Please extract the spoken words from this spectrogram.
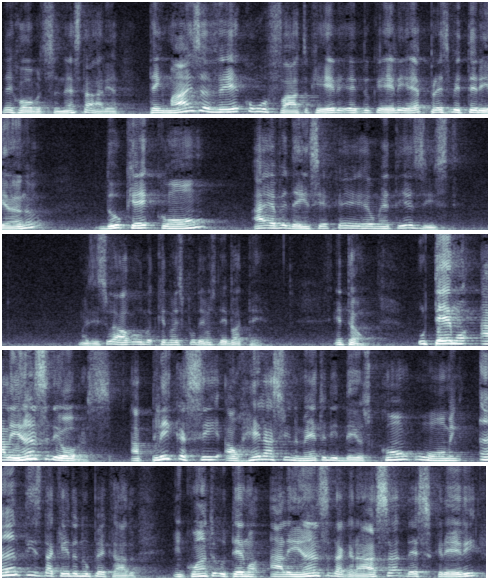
de Robertson nesta área, tem mais a ver com o fato que ele, do que ele é presbiteriano do que com a evidência que realmente existe. Mas isso é algo que nós podemos debater. Então, o termo aliança de obras aplica-se ao relacionamento de Deus com o homem antes da queda no pecado, enquanto o termo aliança da graça descreve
